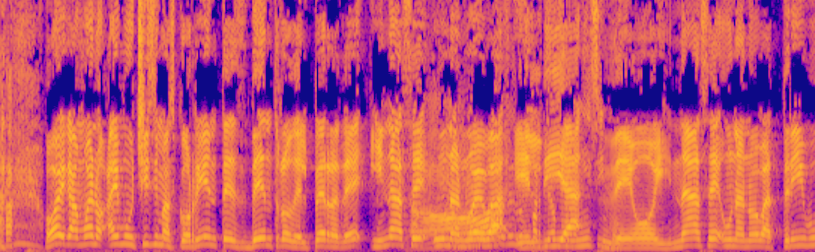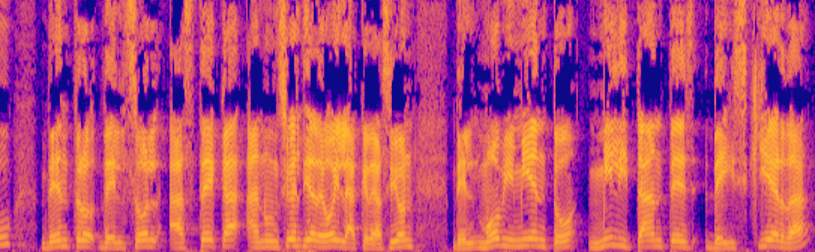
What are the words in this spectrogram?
Oigan, bueno, hay muchísimas corrientes dentro del PRD y nace No, una nueva el día finísimo. de hoy. Nace una nueva tribu dentro del Sol Azteca. Anunció el día de hoy la creación del movimiento Militantes de Izquierda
